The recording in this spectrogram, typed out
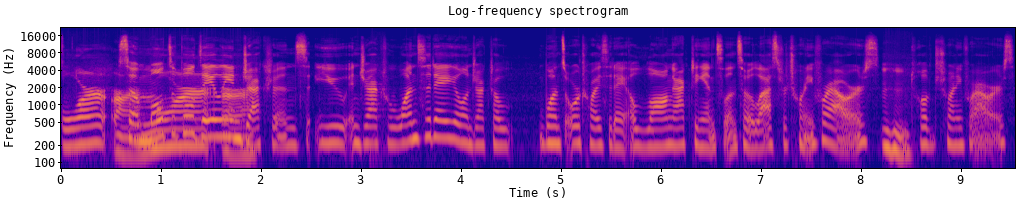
four or so multiple more, daily or- injections. You inject once a day. You'll inject a once or twice a day a long acting insulin. So it lasts for 24 hours, Mm-hmm. 12 to 24 hours,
